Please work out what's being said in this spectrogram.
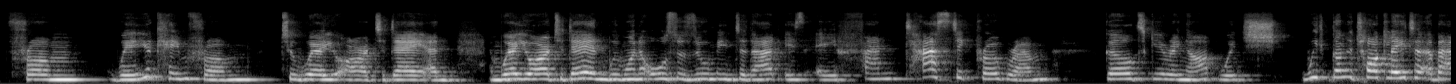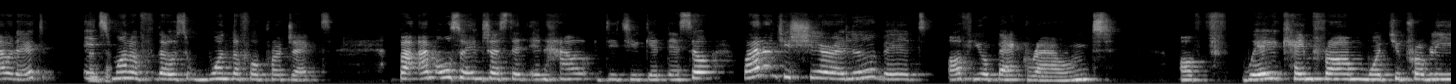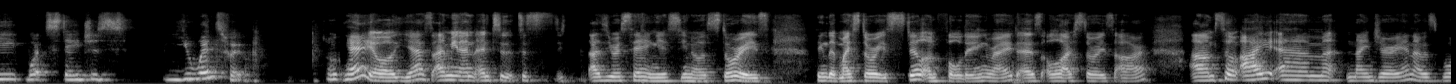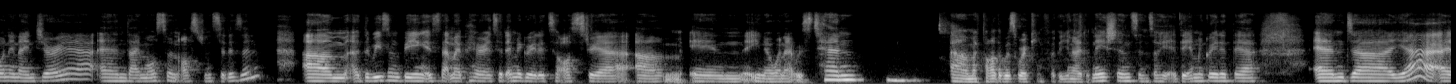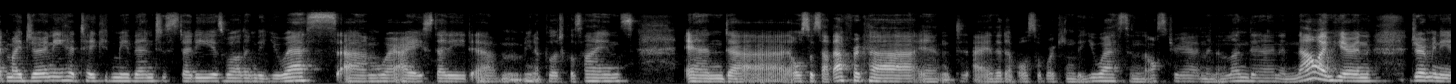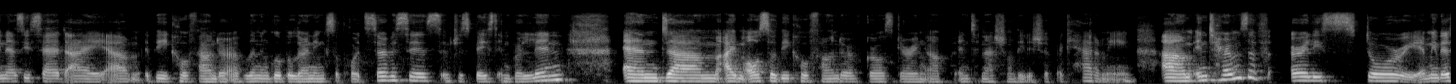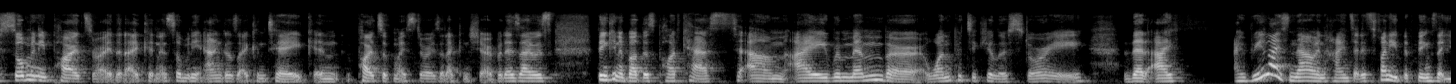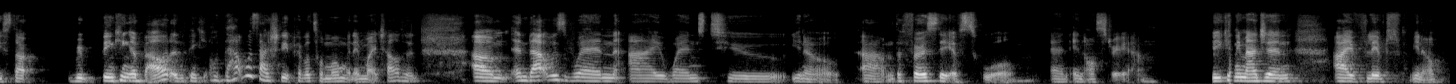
from where you came from to where you are today and and where you are today and we want to also zoom into that is a fantastic program girls gearing up which we're going to talk later about it it's okay. one of those wonderful projects but i'm also interested in how did you get there so why don't you share a little bit of your background of where you came from what you probably what stages you went through. Okay, well, yes. I mean, and, and to, to, as you were saying, yes, you know, stories. Think that my story is still unfolding, right, as all our stories are. Um, so I am Nigerian. I was born in Nigeria, and I'm also an Austrian citizen. Um, the reason being is that my parents had immigrated to Austria um, in, you know, when I was 10. Mm-hmm. Um, my father was working for the United Nations, and so he, they immigrated there. And uh, yeah, I, my journey had taken me then to study as well in the U.S., um, where I studied, um, you know, political science, and uh, also South Africa. And I ended up also working in the US and Austria and then in London. And now I'm here in Germany. And as you said, I am the co founder of Linden Global Learning Support Services, which is based in Berlin. And um, I'm also the co founder of Girls Gearing Up International Leadership Academy. Um, in terms of early story, I mean, there's so many parts, right, that I can, and so many angles I can take and parts of my stories that I can share. But as I was thinking about this podcast, um, I remember one particular story that I I realize now in hindsight. It's funny the things that you start thinking about and thinking, oh, that was actually a pivotal moment in my childhood, um, and that was when I went to you know um, the first day of school and in Austria. You can imagine I've lived, you know,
